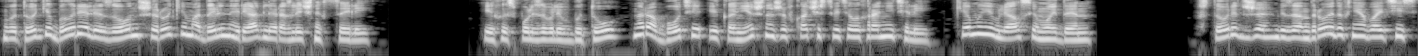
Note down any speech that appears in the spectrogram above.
В итоге был реализован широкий модельный ряд для различных целей. Их использовали в быту, на работе и, конечно же, в качестве телохранителей, кем и являлся мой Дэн. В Сторидже без андроидов не обойтись.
